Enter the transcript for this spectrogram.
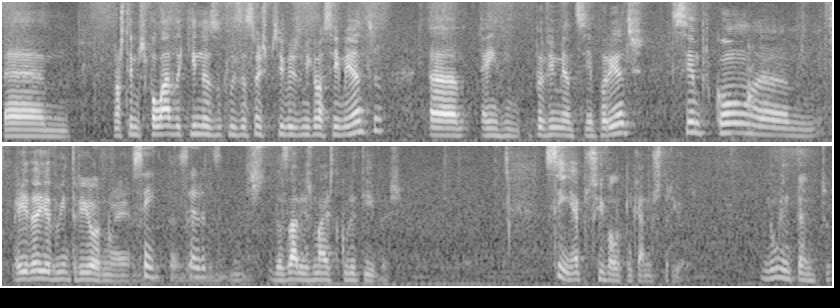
Ahm, nós temos falado aqui nas utilizações possíveis de microcimento, ahm, em pavimentos e em paredes, sempre com ahm, a ideia do interior, não é? Sim, Da- certo. Das áreas mais decorativas. Sim, é possível aplicar no exterior. No entanto,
